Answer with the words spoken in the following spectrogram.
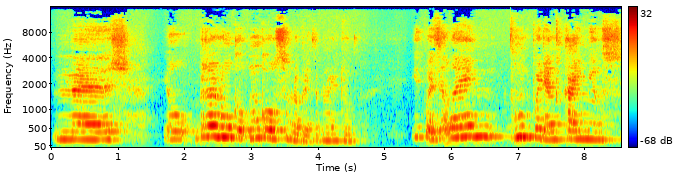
mas para já nunca, nunca uso sombra preta, primeiro de tudo. E depois ele é muito poeirento, cai imenso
